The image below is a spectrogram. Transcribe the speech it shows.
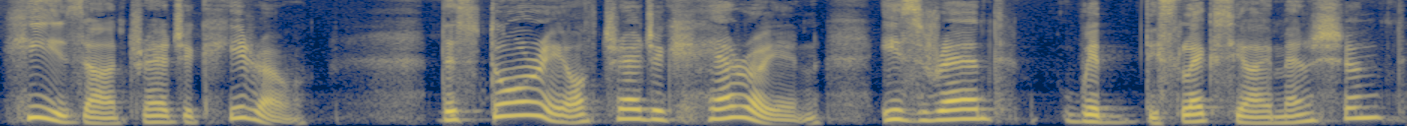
He is our tragic hero. The story of tragic heroine is read with dyslexia I mentioned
